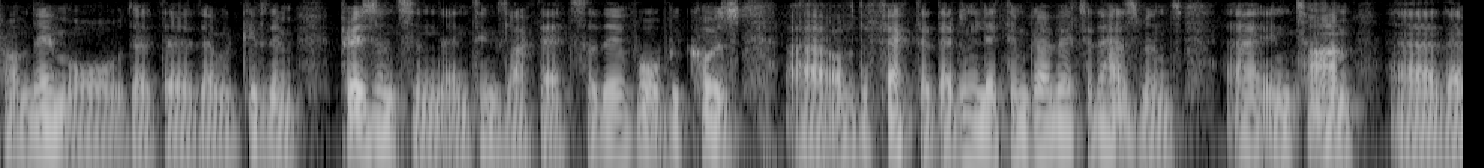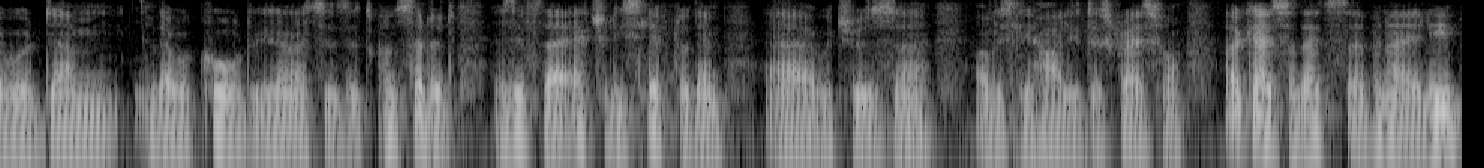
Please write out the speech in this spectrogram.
from them, or that they, they would give them presents and, and things like that. So therefore, because uh, of the fact that they didn't let them go back to the husbands uh, in time, uh, they would um, they were called you know it's, it's, considered as if they actually slept with them, uh, which was uh, obviously highly disgraceful. Okay, so that's uh, B'nai Eli,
